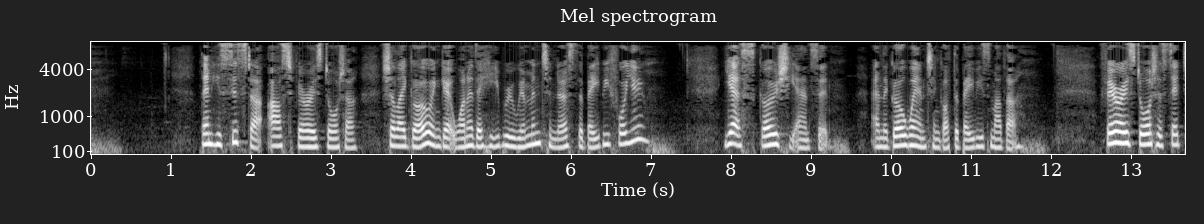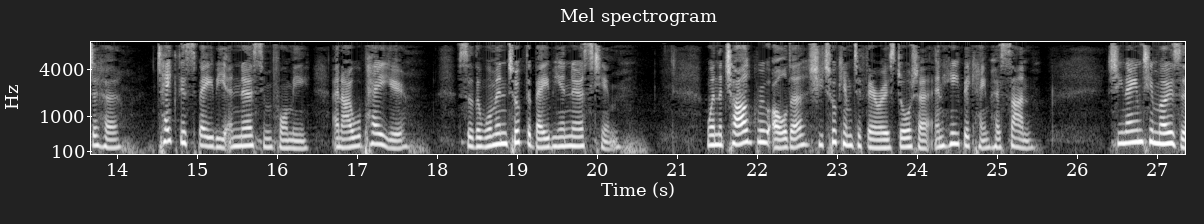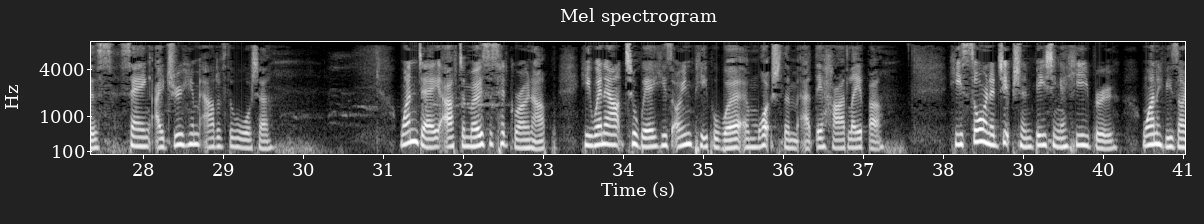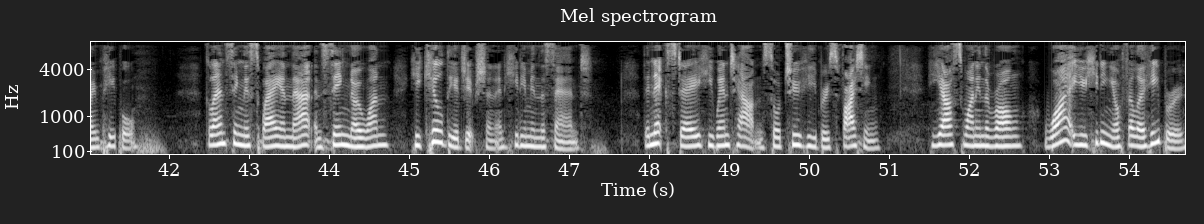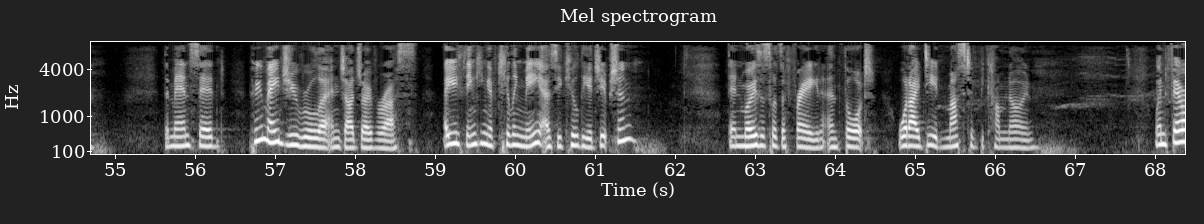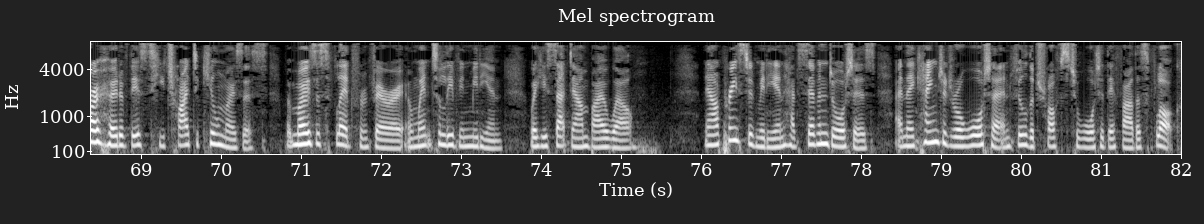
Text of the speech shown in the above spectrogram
Then his sister asked Pharaoh's daughter, Shall I go and get one of the Hebrew women to nurse the baby for you? Yes, go, she answered. And the girl went and got the baby's mother. Pharaoh's daughter said to her, Take this baby and nurse him for me, and I will pay you. So the woman took the baby and nursed him. When the child grew older, she took him to Pharaoh's daughter, and he became her son. She named him Moses, saying, I drew him out of the water. One day, after Moses had grown up, he went out to where his own people were and watched them at their hard labor. He saw an Egyptian beating a Hebrew, one of his own people. Glancing this way and that and seeing no one, he killed the Egyptian and hid him in the sand. The next day, he went out and saw two Hebrews fighting. He asked one in the wrong, Why are you hitting your fellow Hebrew? The man said, Who made you ruler and judge over us? Are you thinking of killing me as you killed the Egyptian? Then Moses was afraid and thought, what I did must have become known. When Pharaoh heard of this, he tried to kill Moses, but Moses fled from Pharaoh and went to live in Midian, where he sat down by a well. Now a priest of Midian had seven daughters, and they came to draw water and fill the troughs to water their father's flock.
